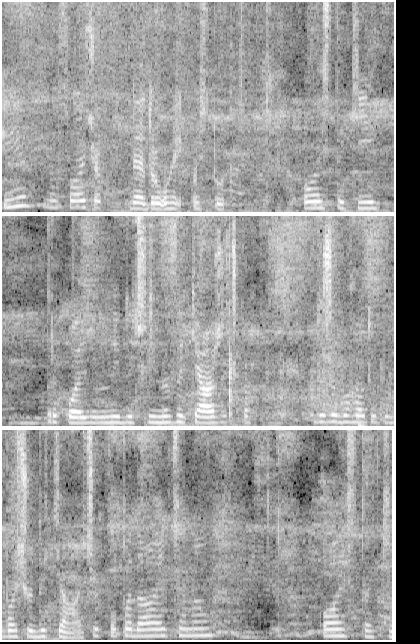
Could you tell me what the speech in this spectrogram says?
і носочок, де другий ось тут. Ось такі прикольні, вони йдуть ще й на затяжечках. Дуже багато тут бачу дитячих попадається нам. Ось такі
